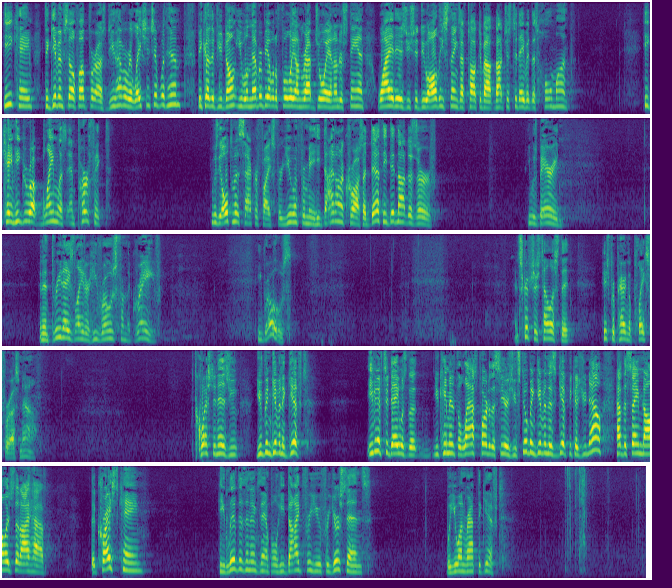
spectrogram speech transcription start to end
He came to give himself up for us. Do you have a relationship with him? Because if you don't, you will never be able to fully unwrap joy and understand why it is you should do all these things I've talked about, not just today, but this whole month. He came, he grew up blameless and perfect. He was the ultimate sacrifice for you and for me. He died on a cross, a death he did not deserve. He was buried. And then three days later, he rose from the grave. He rose. And scriptures tell us that he's preparing a place for us now. But the question is you, you've been given a gift. Even if today was the, you came in at the last part of the series, you've still been given this gift because you now have the same knowledge that I have. That Christ came, he lived as an example. He died for you, for your sins. Will you unwrap the gift?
